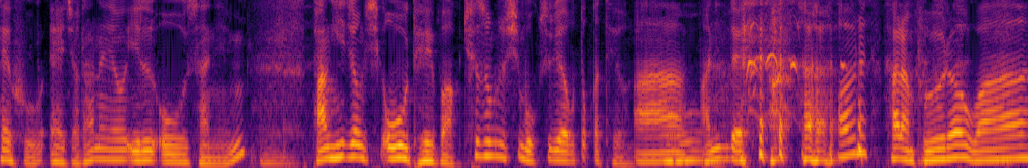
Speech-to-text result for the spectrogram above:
해후. 애절하네요. 1554님. 방희정 씨가, 오, 대박. 최성수 씨 목소리하고 똑같아요. 아, 아닌데. 어느 바람 불어와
